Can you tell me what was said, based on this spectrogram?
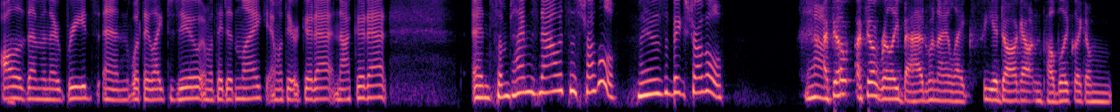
all of them and their breeds and what they liked to do and what they didn't like and what they were good at and not good at. And sometimes now it's a struggle. It is a big struggle. Yeah. I feel I feel really bad when I like see a dog out in public like a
